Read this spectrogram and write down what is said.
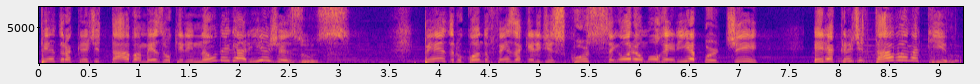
Pedro acreditava mesmo que ele não negaria Jesus. Pedro, quando fez aquele discurso, Senhor, eu morreria por ti, ele acreditava naquilo.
